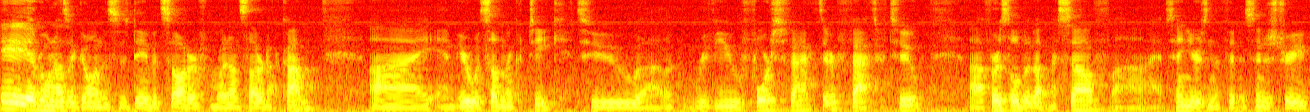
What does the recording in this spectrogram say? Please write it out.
Hey everyone, how's it going? This is David Sauter from RightOnSauter.com. I am here with Supplement Critique to uh, review Force Factor, Factor 2. Uh, first, a little bit about myself. Uh, I have 10 years in the fitness industry.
